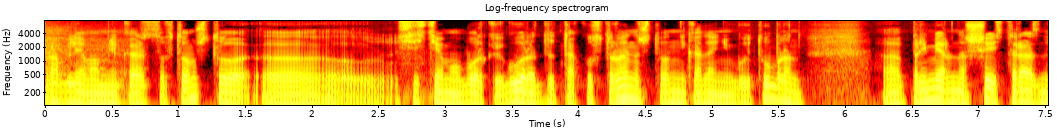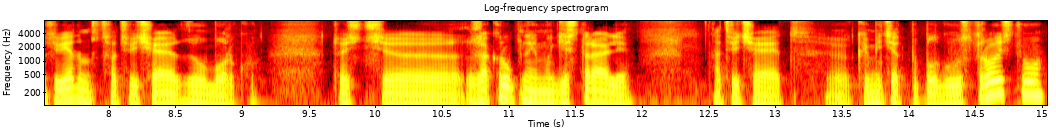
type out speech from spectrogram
Проблема, мне кажется, в том, что э, система уборки города так устроена, что он никогда не будет убран. Э, примерно шесть разных ведомств отвечают за уборку. То есть э, за крупные магистрали отвечает э, комитет по благоустройству,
